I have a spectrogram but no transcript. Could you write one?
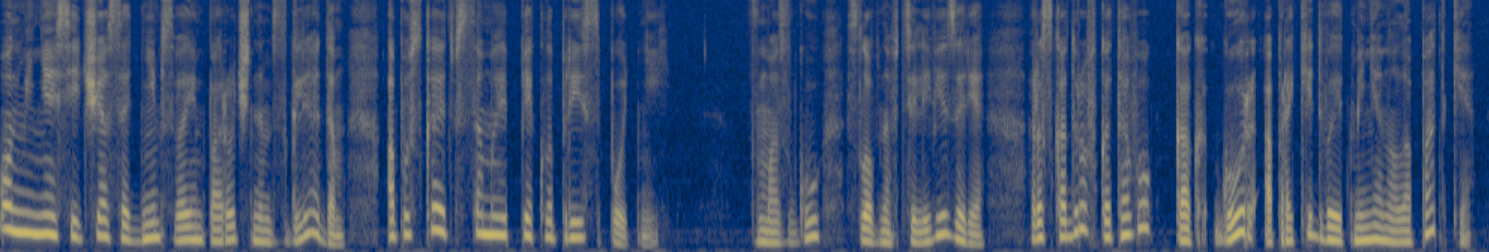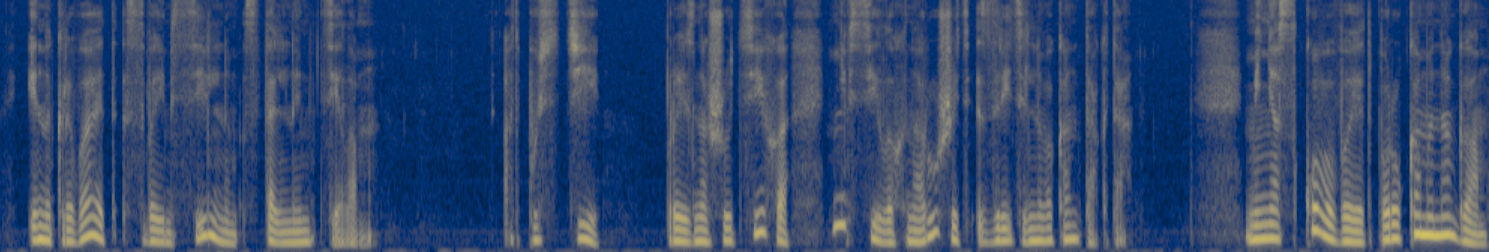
Он меня сейчас одним своим порочным взглядом опускает в самое пекло преисподней в мозгу, словно в телевизоре, раскадровка того, как Гор опрокидывает меня на лопатки и накрывает своим сильным стальным телом. «Отпусти!» — произношу тихо, не в силах нарушить зрительного контакта. Меня сковывает по рукам и ногам.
